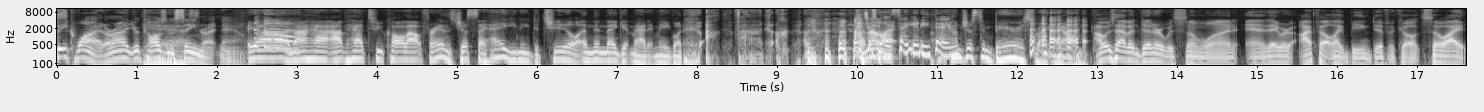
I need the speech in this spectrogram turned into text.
would you be quiet? All right, you're causing Yes. a scene right now. Yeah, and I ha- I've had to call out friends, just say, "Hey, you need to chill," and then they get mad at me, going, "Ah, "Fine." I just won't say anything. I'm just embarrassed right now. I was having dinner with someone and they were I felt like being difficult. So I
